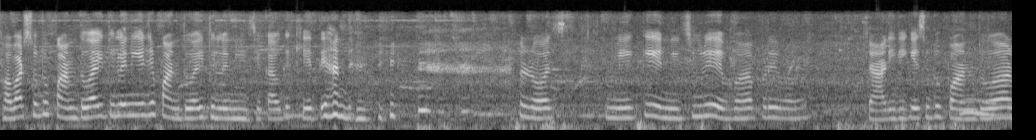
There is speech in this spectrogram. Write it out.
সবার শুধু পান্তুয়াই তুলে নিয়েছে পান্তুয়াই তুলে নিয়েছে, কাউকে খেতে আর দেবে রস মেয়েকে নিচুড়ে বাপরে বাপ। চারিদিকে শুধু পান্তুয়া আর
